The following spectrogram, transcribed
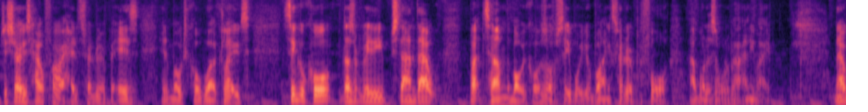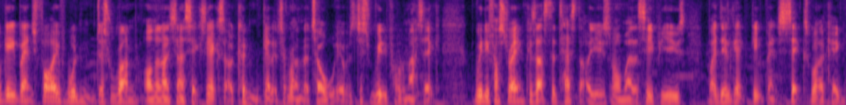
Just shows how far ahead Threadripper is in multi-core workloads. Single core doesn't really stand out, but um, the multi-core is obviously what you're buying Threadripper for and what it's all about anyway. Now Geekbench 5 wouldn't just run on the 9960X, I couldn't get it to run at all, it was just really problematic. Really frustrating because that's the test that I used on all my other CPUs, but I did get Geekbench 6 working.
